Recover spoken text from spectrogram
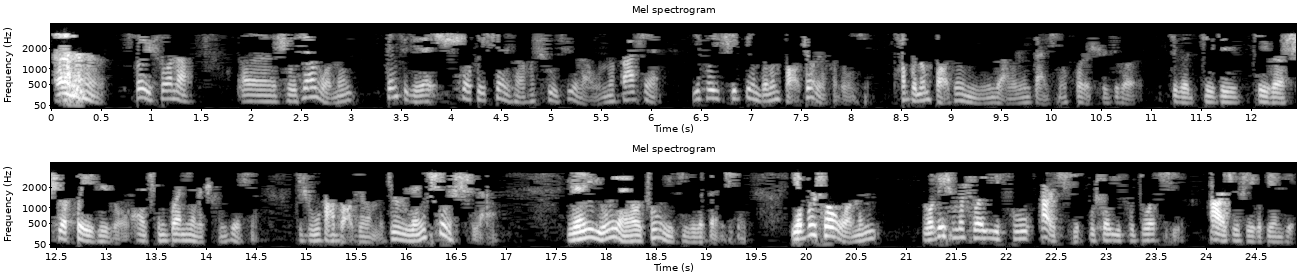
所以说呢，呃，首先我们根据这些社会现象和数据呢，我们发现一夫一妻并不能保证任何东西，它不能保证你们两个人感情或者是这个。这个这这这个社会这种爱情观念的纯洁性，这是无法保证的。就是人性使然，人永远要忠于自己的本性。也不是说我们，我为什么说一夫二妻，不说一夫多妻？二就是一个边界，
